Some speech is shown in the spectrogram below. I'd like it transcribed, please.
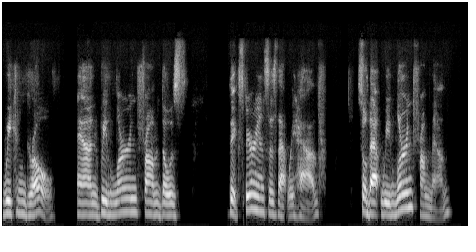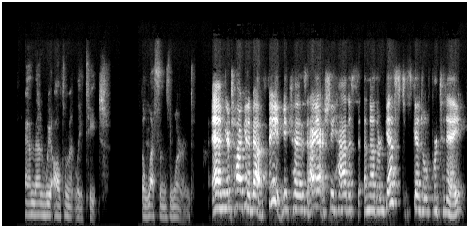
we can grow and we learn from those the experiences that we have so that we learn from them and then we ultimately teach the lessons learned. And you're talking about fate because I actually had a, another guest scheduled for today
